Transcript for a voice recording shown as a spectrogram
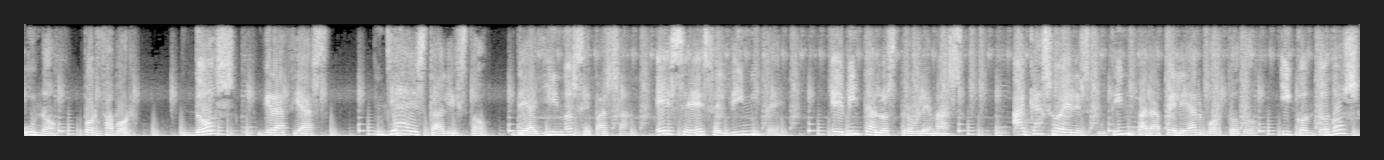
1, por favor. 2, gracias. Ya está listo, de allí no se pasa, ese es el límite. Evita los problemas. ¿Acaso eres Putin para pelear por todo, y con todos?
